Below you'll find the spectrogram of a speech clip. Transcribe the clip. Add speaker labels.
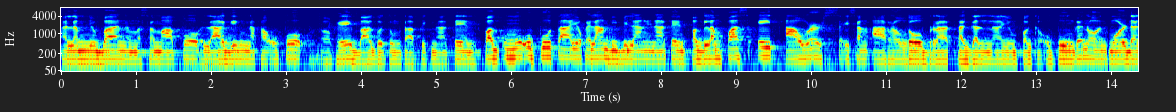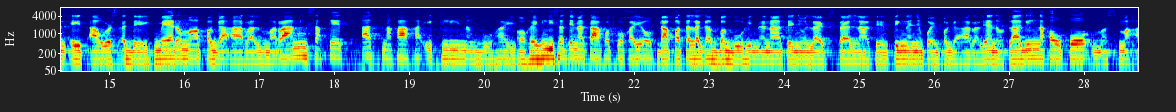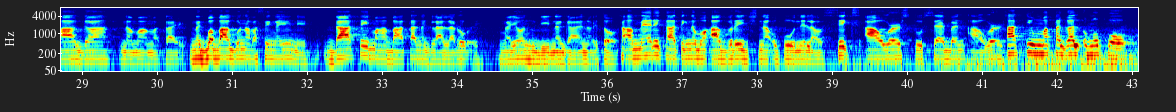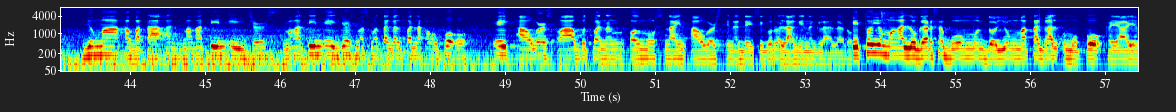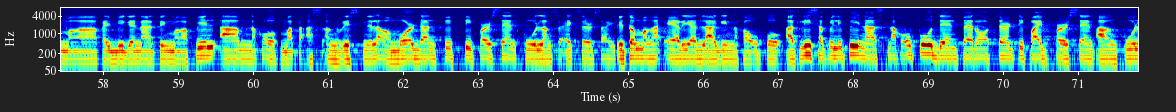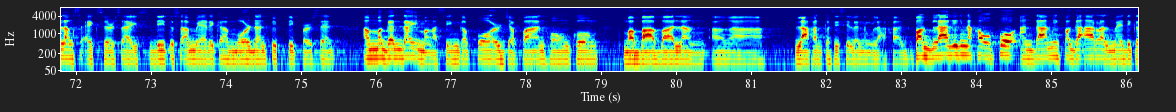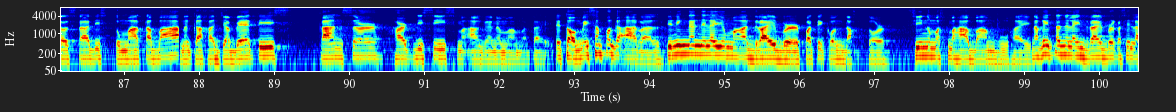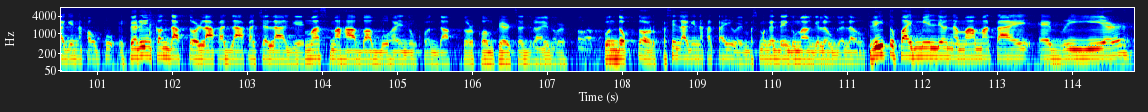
Speaker 1: Alam nyo ba na masama po laging nakaupo? Okay, bago tong topic natin. Pag umuupo tayo, kailangan bibilangin natin. Paglampas 8 hours sa isang araw, sobra tagal na yung pagkaupong ganon. More than 8 hours a day. Merong mga pag-aaral, maraming sakit at nakakaikli ng buhay. Okay, hindi sa tinatakot ko kayo. Dapat talaga baguhin na natin yung lifestyle natin. Tingnan niyo po yung pag-aaral. Yan, no? Laging nakaupo, mas maaga namamatay. Nagbabago na kasi ngayon eh. Dati mga bata naglalaro eh. Ngayon, hindi na gaano ito. Sa Amerika, tingnan mo, average na upo nila, 6 hours to 7 hours. At yung matagal umupo, yung mga kabataan, mga teenagers, mga teenagers mas matagal pa nakaupo, oh, 8 hours o abot pa ng almost 9 hours in a day. Siguro lagi naglalaro. Ito yung mga lugar sa buong mundo yung matagal umupo. Kaya yung mga kaibigan nating mga PhilAm, nako, mataas ang risk nila. Oh, more than 50% kulang sa exercise. Itong mga area laging nakaupo. At least sa Pilipinas, nakaupo din pero 35% ang kulang sa exercise. Dito sa Amerika, more than 50%. Ang maganda yung mga Singapore, Japan, Hong Kong, mababa lang ang ah, lakad kasi sila ng lakad. Pag laging nakaupo, ang daming pag-aaral, medical studies, tumataba, nagkaka-diabetes, cancer, heart disease, maaga namamatay. Ito, may isang pag-aaral, tiningnan nila yung mga driver, pati conductor sino mas mahaba ang buhay. Nakita nila yung driver kasi lagi nakaupo eh. Pero yung conductor, lakad-lakad siya lagi, mas mahaba buhay ng conductor compared sa driver. Conductor. Kasi lagi nakatayo eh. Mas maganda yung gumagalaw-galaw. 3 to 5 million namamatay every year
